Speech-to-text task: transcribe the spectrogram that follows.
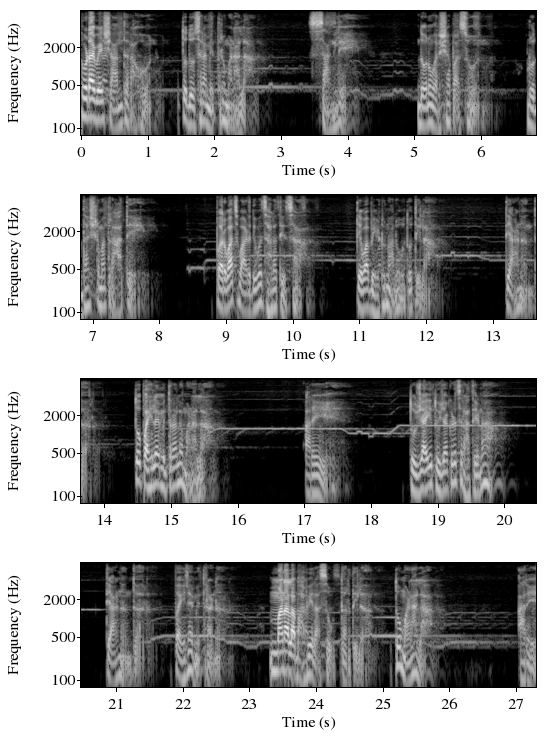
थोडा वेळ शांत राहून तो दुसरा मित्र म्हणाला सांगले दोन वर्षापासून वृद्धाश्रमात राहते. परवाच वाढदिवस झाला तिचा. तेव्हा भेटून आलो होतो तिला. त्यानंतर तो पहिल्या मित्राला म्हणाला अरे तुझी आई तुझ्याकडेच राहते ना? त्यानंतर पहिल्या मित्रानं मनाला भावेल असं उत्तर दिलं. तो म्हणाला अरे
